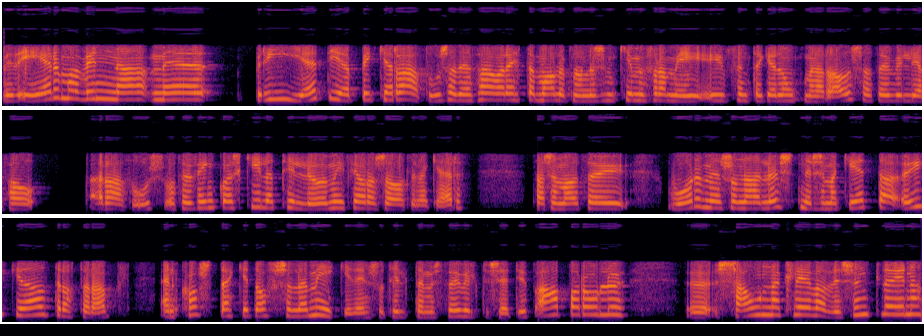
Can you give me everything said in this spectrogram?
Við erum að vinna með bríet í að byggja rathús, af því að það var eitt af málefnunum sem kemur fram í, í fundagerð ungmennaráðs að þau vilja fá rathús og þau fengu að skila tillögum í fjárhásáallunagerð þar sem að þau voru með svona lausnir sem að geta aukið aðdráttarafl en kosta ekkit ofsalega mikið eins og til dæmis þau vildu setja upp aparólu, uh, sánaklefa við sundlaugina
